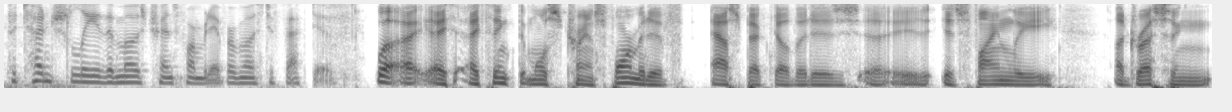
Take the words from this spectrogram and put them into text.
potentially the most transformative or most effective? Well, I, I, I think the most transformative aspect of it is uh, is finally addressing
